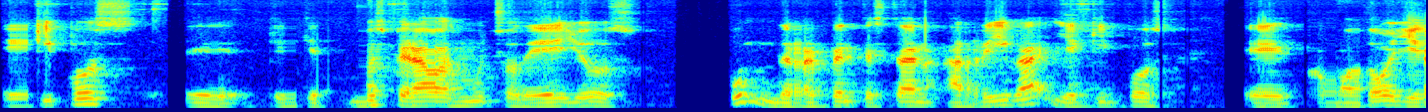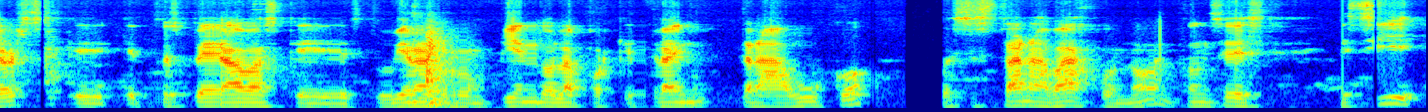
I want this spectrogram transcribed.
equipos eh, que no esperabas mucho de ellos, de repente están arriba y equipos eh, como Dodgers, que, tú esperabas que estuvieran rompiéndola porque traen un trabuco, pues están abajo, ¿no? Entonces, eh, sí,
